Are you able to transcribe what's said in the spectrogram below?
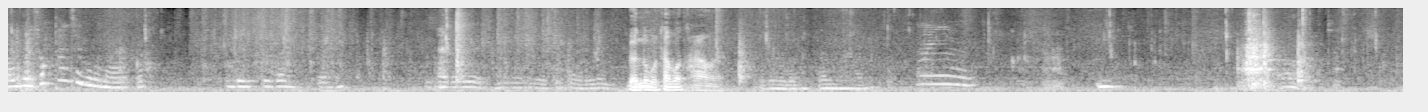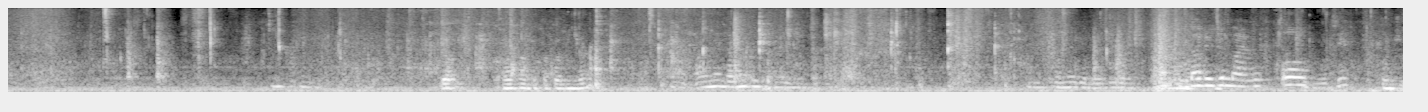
얼굴 석탄색으로 나왔고. 근데 이거를 올려. 면도 못한 거 다 나와요. 아유. 야, 가라사한테 갖다 준대? 아니 나는 그거 저녁에 먹으러 기다리지 말고 꺼. 뭐지? 손주.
